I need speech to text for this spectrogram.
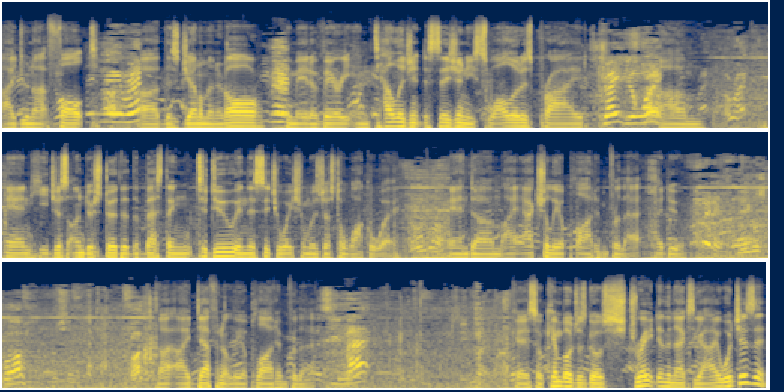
I do not fault uh, this gentleman at all. He made a very intelligent decision. He swallowed his pride. Um, and he just understood that the best thing to do in this situation was just to walk away. And um, I actually applaud him for that. I do. I, I definitely applaud him for that. Okay, so Kimbo just goes straight to the next guy, which isn't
